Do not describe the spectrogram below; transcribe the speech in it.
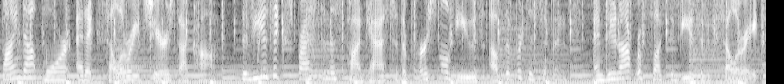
Find out more at accelerateshares.com. The views expressed in this podcast are the personal views of the participants and do not reflect the views of Accelerate.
